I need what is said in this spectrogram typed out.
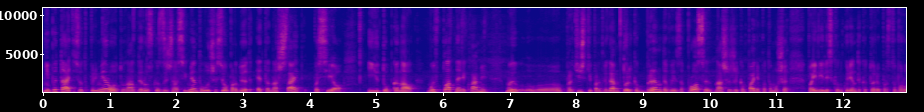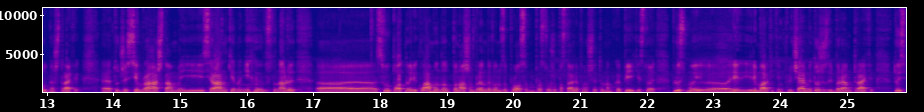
Не пытайтесь. Вот, к примеру, вот у нас для русскоязычного сегмента лучше всего продает это наш сайт по SEO и YouTube канал. Мы в платной рекламе, мы э, практически продвигаем только брендовые запросы нашей же компании, потому что появились конкуренты, которые просто воруют наш трафик. Э, тут же Semrush там и Сиранкин, они устанавливают э, свою платную рекламу на, по нашим брендовым запросам. Мы просто уже поставили, потому что это нам копейки стоит. Плюс мы э, ремаркетинг включаем и тоже забираем трафик. То есть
